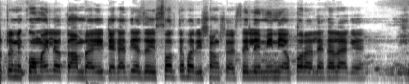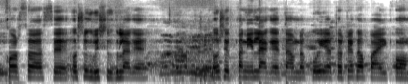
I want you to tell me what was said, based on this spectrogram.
উঠে নিয়ে কমাইলেও তো আমরা এই টাকা দিয়ে যে চলতে পারি সংসার ছেলে মেয়ে নিয়ে পড়ালেখা লাগে খরচ আছে, অসুখ বিসুখ লাগে, ওষুধ পানি লাগে, তা আমরা কই এত টাকা পাই কম?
